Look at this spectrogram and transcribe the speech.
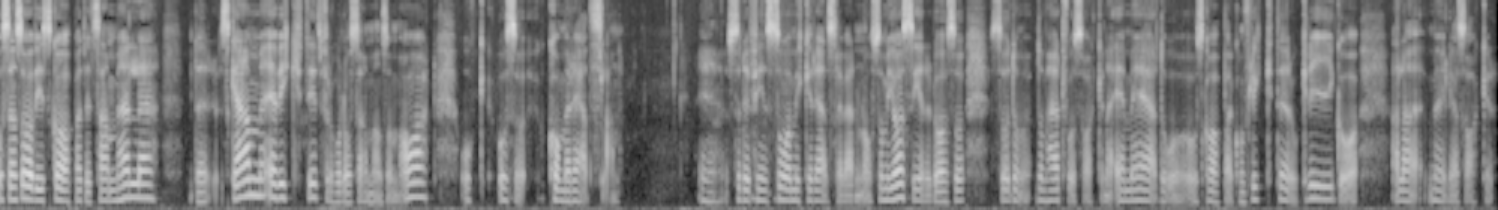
Och sen så har vi skapat ett samhälle där skam är viktigt för att hålla oss samman som art och, och så kommer rädslan. Eh, så det finns så mycket rädsla i världen. Och som jag ser det då så, så de, de här två sakerna är med då och skapar konflikter och krig och alla möjliga saker.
